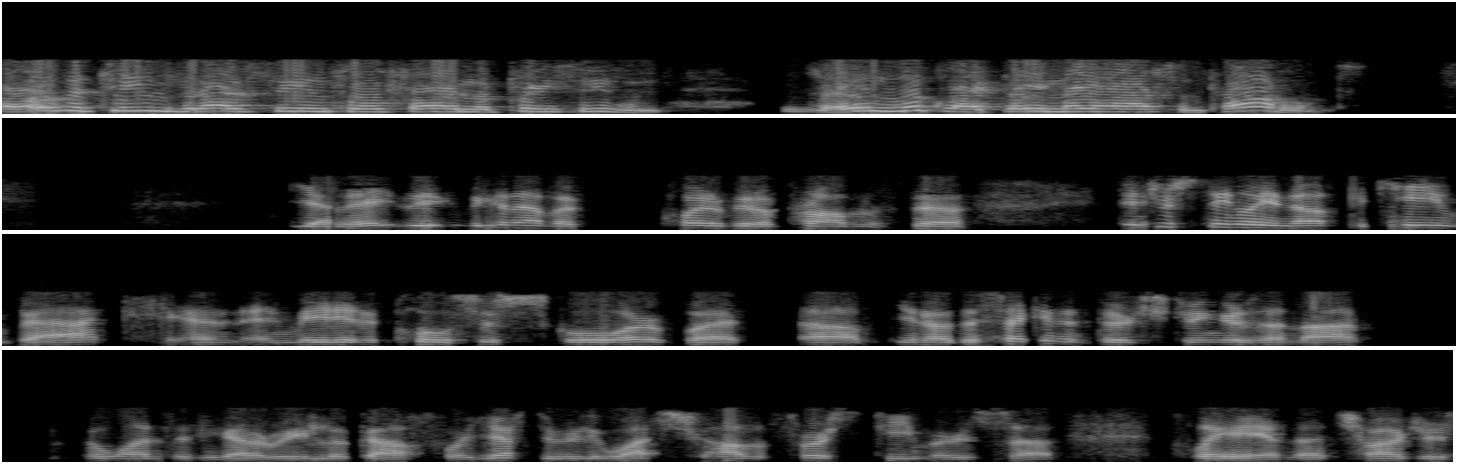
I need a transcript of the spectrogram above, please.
all the teams that I've seen so far in the preseason, they look like they may have some problems. Yeah, they, they they're gonna have a quite a bit of problems. The interestingly enough, they came back and, and made it a closer score, but uh, you know the second and third stringers are not the ones that you got to really look out for. You have to really watch how the first teamers uh, play, and the Chargers'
